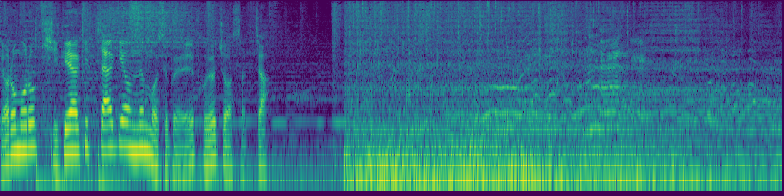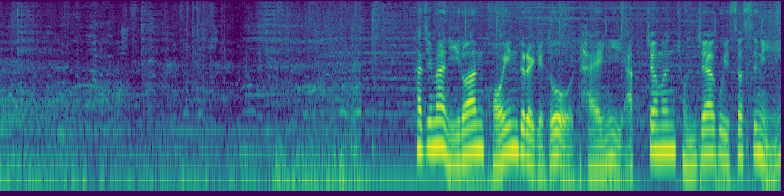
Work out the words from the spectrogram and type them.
여러모로 기괴하기 짝이 없는 모습을 보여주었었죠. 하지만 이러한 거인들에게도 다행히 약점은 존재하고 있었으니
